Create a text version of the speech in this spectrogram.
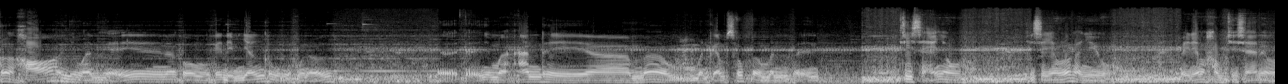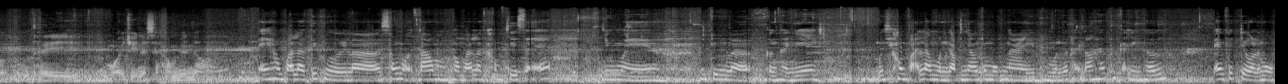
rất là khó nhưng mà anh nghĩ nó có một cái điểm nhấn của một phụ nữ. Ờ, nhưng mà anh thì ờ, nó mình cảm xúc là mình phải chia sẻ nhau chia sẻ nhau rất là nhiều. Vì nếu mà không chia sẻ được thì mọi chuyện nó sẽ không đến đâu. Em không phải là tiếp người là sống nội tâm không phải là không chia sẻ. Nhưng mà nói chung là cần thời gian. Mình không phải là mình gặp nhau trong một ngày mình có thể nói hết tất cả những thứ. Em phải chờ lại một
